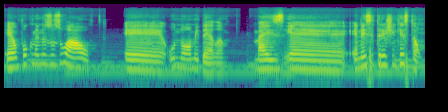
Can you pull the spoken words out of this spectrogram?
é um pouco menos usual, é, o nome dela, mas é, é nesse trecho em questão.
